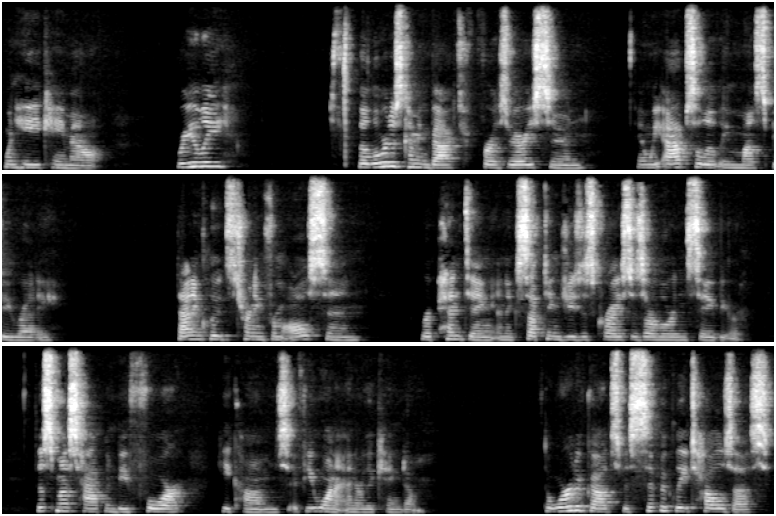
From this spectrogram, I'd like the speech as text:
when he came out. Really? The Lord is coming back for us very soon, and we absolutely must be ready. That includes turning from all sin repenting, and accepting Jesus Christ as our Lord and Savior. This must happen before He comes if you want to enter the kingdom. The Word of God specifically tells us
